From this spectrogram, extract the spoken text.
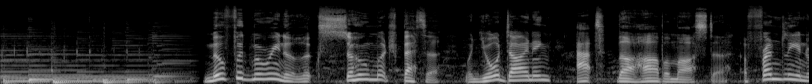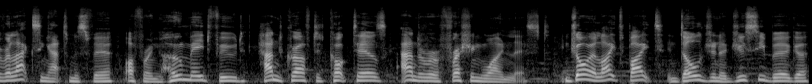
Milford Marina looks so much better when you're dining at the Harbour Master, a friendly and relaxing atmosphere offering homemade food, handcrafted cocktails, and a refreshing wine list. Enjoy a light bite, indulge in a juicy burger,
